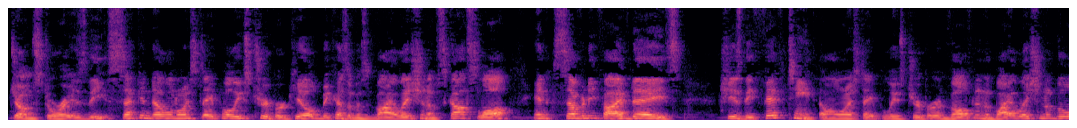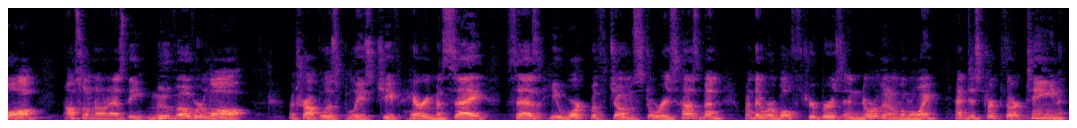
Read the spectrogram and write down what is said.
Jones Story is the second Illinois State Police trooper killed because of his violation of Scott's Law in 75 days. She is the 15th Illinois State Police trooper involved in a violation of the law, also known as the Move Over Law. Metropolis Police Chief Harry Massey says he worked with Jones Story's husband when they were both troopers in Northern Illinois at District 13.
